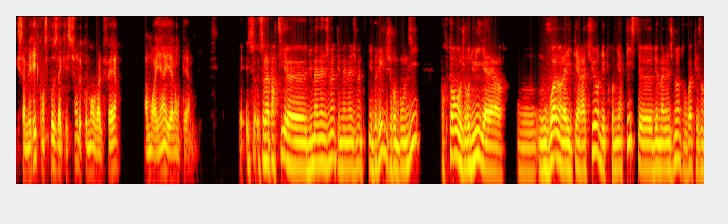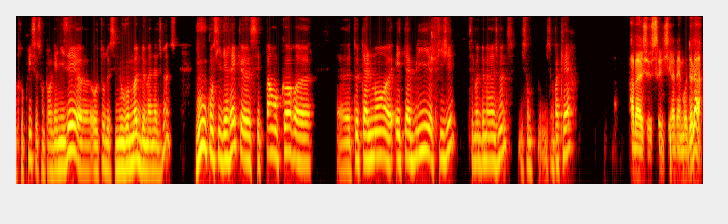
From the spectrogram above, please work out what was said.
que ça mérite qu'on se pose la question de comment on va le faire à moyen et à long terme. sur, la partie euh, du management et management hybride, je rebondis. Pourtant, aujourd'hui, il y a on, voit dans la littérature des premières pistes euh, de management. On voit que les entreprises se sont organisées euh, autour de ces nouveaux modes de management. Vous, vous considérez que ce n'est pas encore euh, totalement établi, figé, ces modes de management? Ils ne sont, ils sont pas clairs? Ah ben, je J'irais même au-delà.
